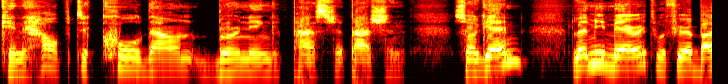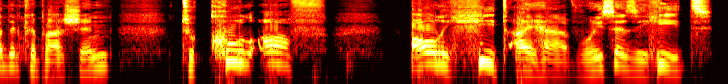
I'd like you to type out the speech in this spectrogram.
can help to cool down burning passion. So again, let me merit with your abundant compassion to cool off all heat I have. When he says heat,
